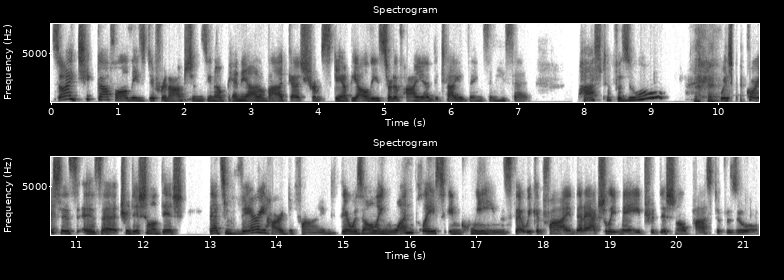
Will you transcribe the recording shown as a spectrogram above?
So I ticked off all these different options, you know, penne alla vodka, shrimp scampi, all these sort of high end Italian things. And he said, pasta fazool, which of course is, is a traditional dish that's very hard to find. There was only one place in Queens that we could find that actually made traditional pasta fazool.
